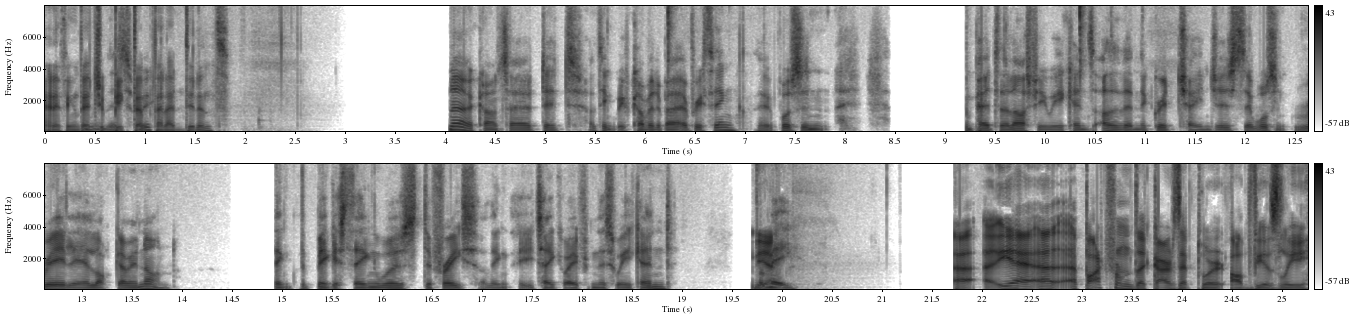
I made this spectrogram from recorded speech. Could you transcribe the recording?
anything that you This picked up that I didn't No, I can't say I did. I think we've covered about everything. It wasn't compared to the last few weekends, other than the grid changes, there wasn't really a lot going on. I think the biggest thing was the freeze. I think that you take away from this weekend for yeah. me. Uh, uh, yeah, uh, apart from the cars that were obviously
